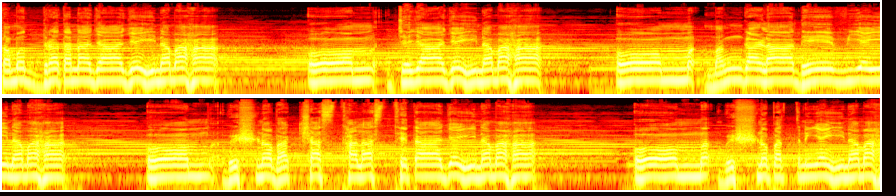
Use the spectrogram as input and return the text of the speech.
समुद्रतनजायै नमः। ॐ जयायै नमः। ॐ मङ्गलादेव्यै नमः ॐ विष्णुभक्षस्थलस्थितायै नमः। ॐ विष्णुपत्न्यै नमः।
